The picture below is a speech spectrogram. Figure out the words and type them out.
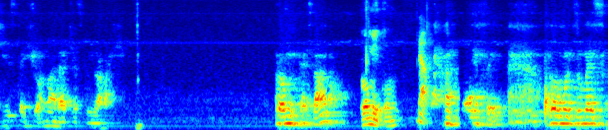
cinste și onoare acestui oraș. Promiteți, da? Promitem. Da. Perfect. Vă mulțumesc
